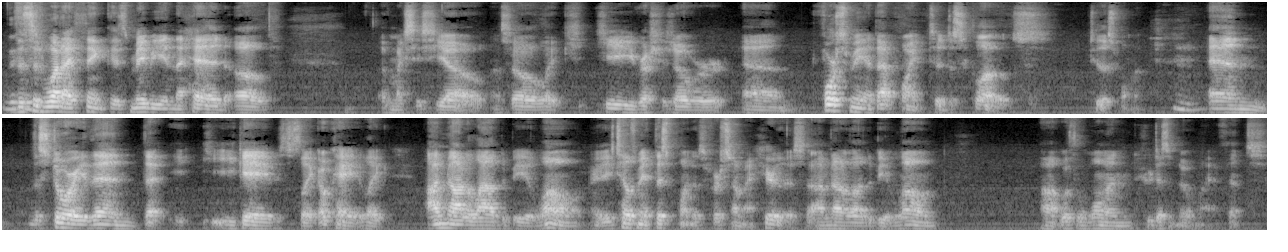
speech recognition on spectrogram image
this, is, what I think is maybe in the head of of my CCO, and so like he rushes over and forced me at that point to disclose to this woman, Hmm. and the story then that he gave is like okay, like I'm not allowed to be alone. He tells me at this point, this is the first time I hear this, I'm not allowed to be alone uh, with a woman who doesn't know my offense.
